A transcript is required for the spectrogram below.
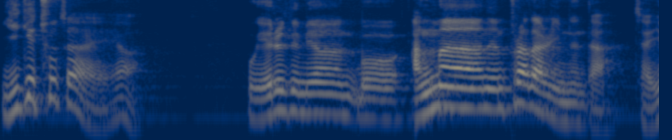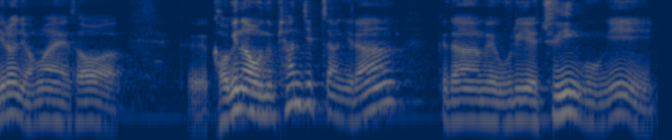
이게 초자예요. 뭐 예를 들면 뭐 악마는 프라다를 입는다. 자 이런 영화에서 그 거기 나오는 편집장이랑 그 다음에 우리의 주인공이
